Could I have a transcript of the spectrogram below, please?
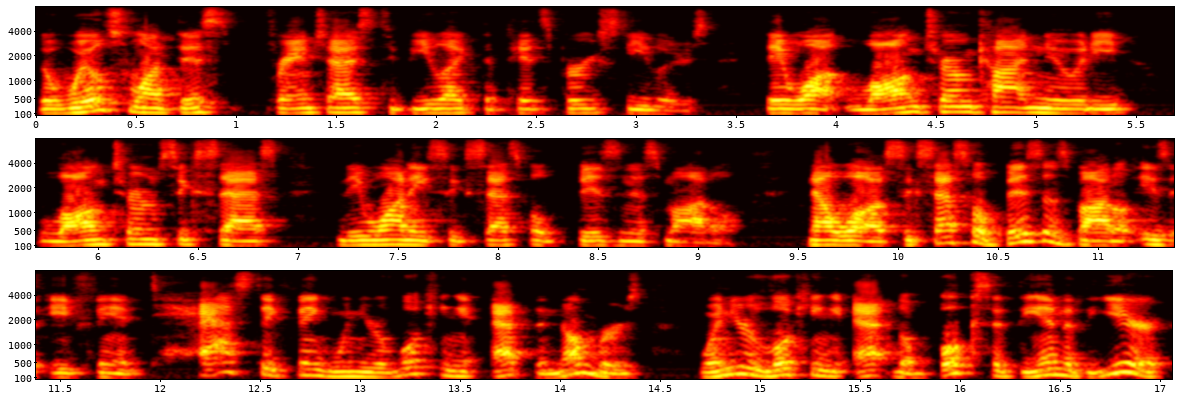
the Wilfs want this franchise to be like the Pittsburgh Steelers. They want long term continuity, long term success. They want a successful business model. Now, while a successful business model is a fantastic thing when you're looking at the numbers, when you're looking at the books at the end of the year,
